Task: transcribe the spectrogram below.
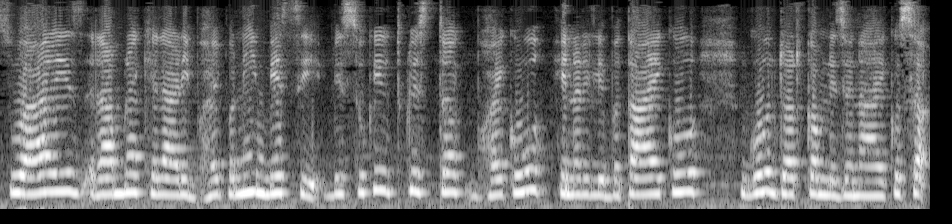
सुआरेज राम्रा खेलाड़ी भए पनि मेस्सी विश्वकै उत्कृष्ट भएको हेनरीले बताएको गोल डट कमले जनाएको छ।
